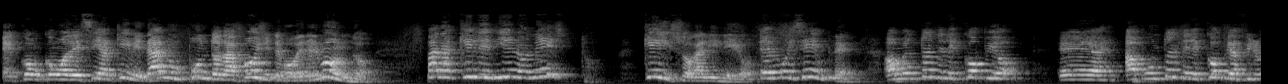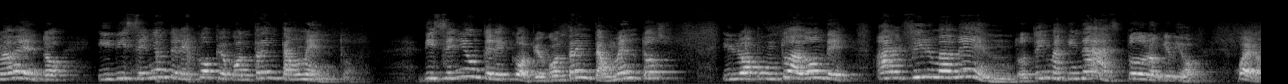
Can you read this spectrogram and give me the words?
eh, como, decía Arquímedes, dame un punto de apoyo y te mover el mundo. ¿Para qué le dieron esto? ¿Qué hizo Galileo? Es muy simple. Aumentó el telescopio, eh, apuntó el telescopio al firmamento y diseñó un telescopio con 30 aumentos. Diseñó un telescopio con 30 aumentos y lo apuntó a dónde? Al firmamento. ¿Te imaginas todo lo que vio? Bueno,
